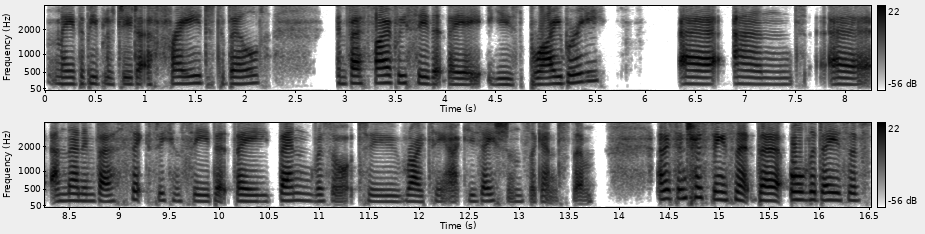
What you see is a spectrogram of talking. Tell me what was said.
made the people of Judah afraid to build. In verse five, we see that they used bribery. Uh, and uh, and then in verse six, we can see that they then resort to writing accusations against them. And it's interesting, isn't it, that all the days of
